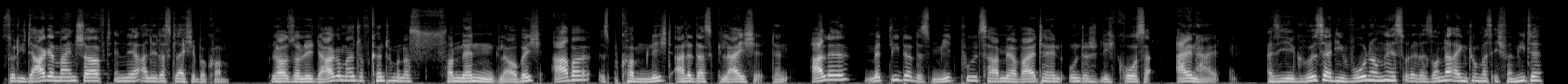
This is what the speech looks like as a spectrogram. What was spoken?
Solidargemeinschaft, in der alle das Gleiche bekommen. Ja, Solidargemeinschaft könnte man das schon nennen, glaube ich. Aber es bekommen nicht alle das Gleiche, denn alle Mitglieder des Mietpools haben ja weiterhin unterschiedlich große Einheiten. Also je größer die Wohnung ist oder das Sondereigentum, was ich vermiete,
